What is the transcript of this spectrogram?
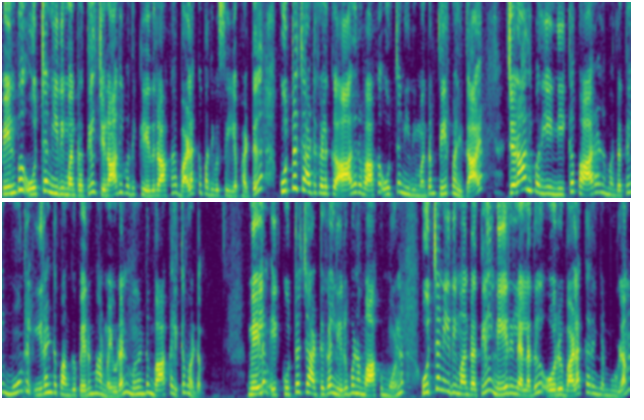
பின்பு உச்ச நீதிமன்றத்தில் ஜனாதிபதிக்கு எதிராக வழக்கு பதிவு செய்யப்பட்டு குற்றச்சாட்டுகளுக்கு ஆதரவாக உச்ச நீதிமன்றம் தீர்ப்பளித்தால் ஜனாதிபதியை நீக்க பாராளுமன்றத்தில் மூன்றில் இரண்டு பங்கு பெரும்பான்மையுடன் மீண்டும் வாக்களிக்க வேண்டும். மேலும் இக்குற்றச்சாட்டுகள் நிரூபணமாகும் முன் உச்ச நீதிமன்றத்தில் நேரில் அல்லது ஒரு வழக்கறிஞர் மூலம்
